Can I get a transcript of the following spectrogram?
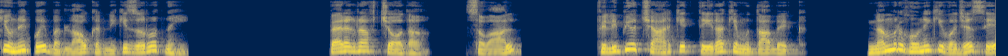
कि उन्हें कोई बदलाव करने की ज़रूरत नहीं। पैराग्राफ चौदह, सवाल। फिलिपियो चार के तेरह के मुताबिक नम्र होने की वजह से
